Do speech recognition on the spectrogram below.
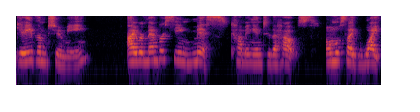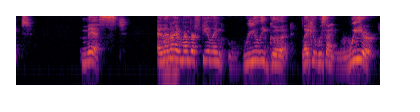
gave them to me, I remember seeing mist coming into the house, almost like white mist. And then I remember feeling really good, like it was like weird.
